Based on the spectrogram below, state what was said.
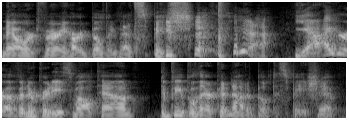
They all worked very hard building that spaceship. Yeah. yeah, I grew up in a pretty small town. The people there could not have built a spaceship,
